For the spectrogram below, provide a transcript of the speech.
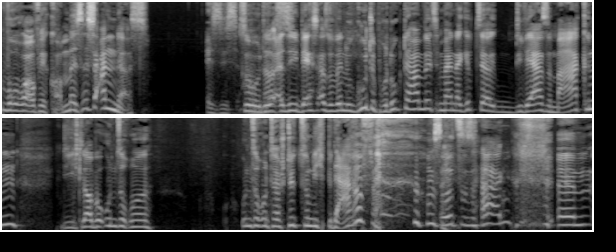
Worauf wir kommen, es ist anders. Es ist So, du, anders. also, die best- also wenn du gute Produkte haben willst, ich meine, da gibt es ja diverse Marken, die ich glaube, unsere, unsere Unterstützung nicht bedarf, um so zu sagen. Ähm,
